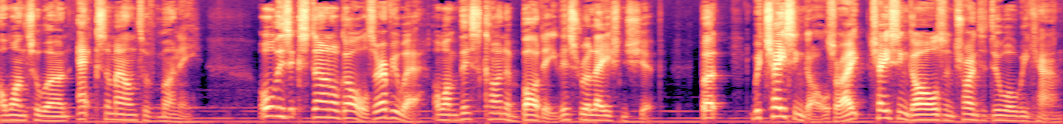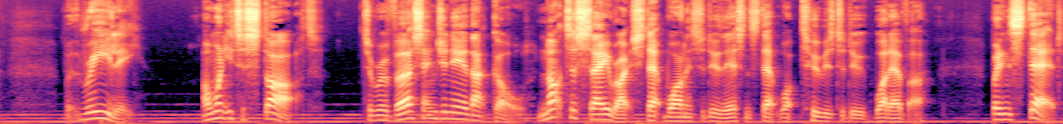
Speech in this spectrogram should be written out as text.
I want to earn X amount of money. All these external goals are everywhere. I want this kind of body, this relationship. But we're chasing goals, right? Chasing goals and trying to do all we can. But really, I want you to start to reverse engineer that goal. Not to say, right, step one is to do this and step what two is to do whatever. But instead,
